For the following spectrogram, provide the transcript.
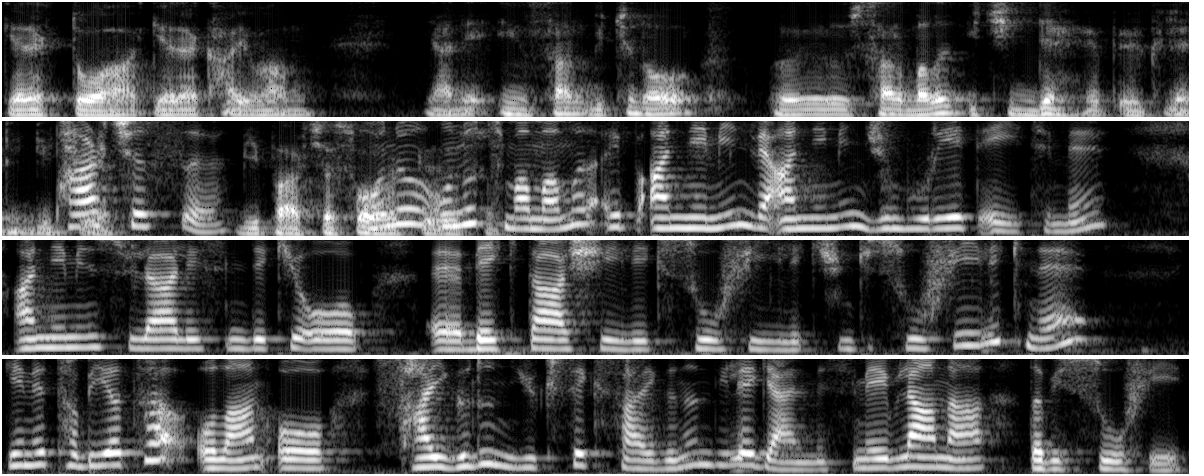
Gerek doğa, gerek hayvan. Yani insan bütün o e, sarmalın içinde hep öykülerin geçiyor. Parçası. bir parçası olarak Onu görüyorsun. unutmamamı hep annemin ve annemin cumhuriyet eğitimi, annemin sülalesindeki o e, Bektaşilik, Sufilik. Çünkü Sufilik ne? Gene tabiata olan o saygının, yüksek saygının dile gelmesi. Mevlana da bir Sufi.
